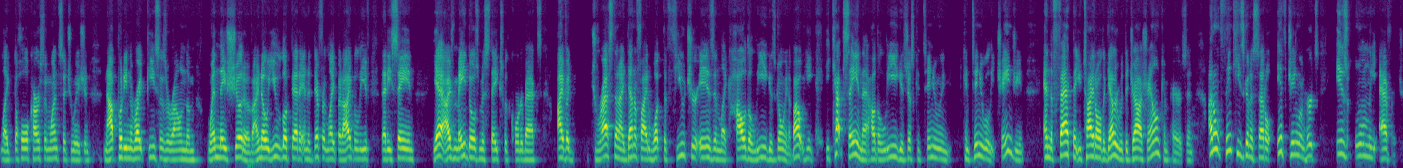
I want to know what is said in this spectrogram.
like the whole Carson Wentz situation, not putting the right pieces around them when they should have. I know you looked at it in a different light, but I believe that he's saying, yeah, I've made those mistakes with quarterbacks. I've addressed and identified what the future is and like how the league is going about. He he kept saying that how the league is just continuing continually changing. And the fact that you tie it all together with the Josh Allen comparison, I don't think he's going to settle if Jalen Hurts is only average.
